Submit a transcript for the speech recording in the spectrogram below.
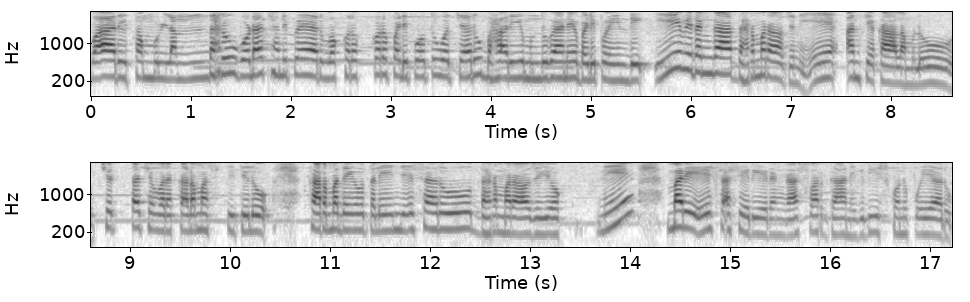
వారి తమ్ముళ్ళందరూ కూడా చనిపోయారు. ఒక్కరొక్కరు పడిపోతూ వచ్చారు. భార్య ముందుగానే పడిపోయింది. ఈ విధంగా ధర్మరాజుని అంత్యకాలంలో చిట్ట చివర కడమ స్థితిలో కర్మదేవతలు ఏం చేశారు? ధర్మరాజు యొక్కని మరి సశరీరంగా స్వర్గానికి తీసుకొని పోయారు.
